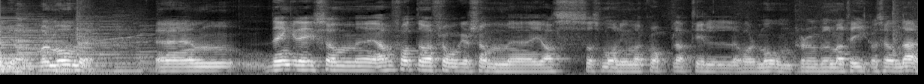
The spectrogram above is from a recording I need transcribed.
Hormoner, Björn. Hormoner. Ehm, det är en grej som... eh, Jag har fått några frågor som eh, jag så småningom har kopplat till hormonproblematik hos hundar.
